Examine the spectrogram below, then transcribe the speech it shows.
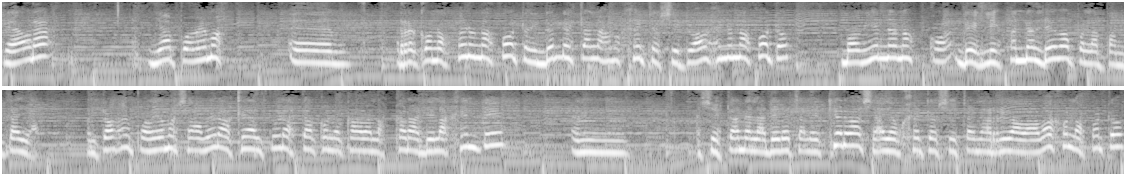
Que ahora ya podemos eh, reconocer una foto y dónde están los objetos situados en una foto moviéndonos, deslizando el dedo por la pantalla. Entonces podemos saber a qué altura están colocadas las caras de la gente, en, si están a la derecha o la izquierda, si hay objetos, si están arriba o abajo en la foto.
